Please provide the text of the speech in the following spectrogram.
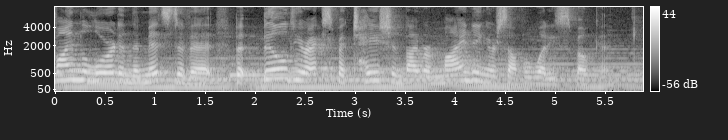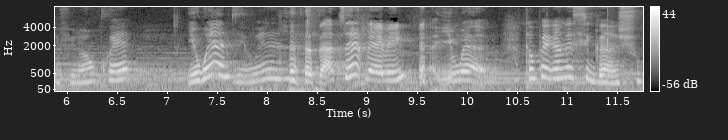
Find the Lord in the midst of it, but build your expectation by reminding yourself of what He's spoken. If you don't quit, you win. You win. That's it, baby. you win. Então, pegando esse gancho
